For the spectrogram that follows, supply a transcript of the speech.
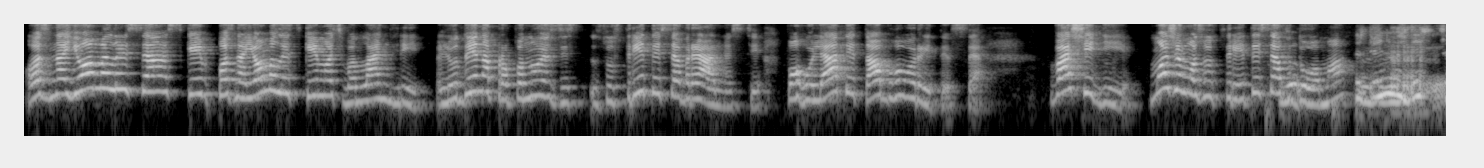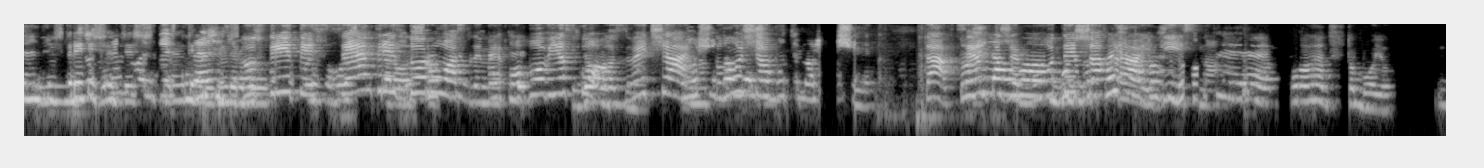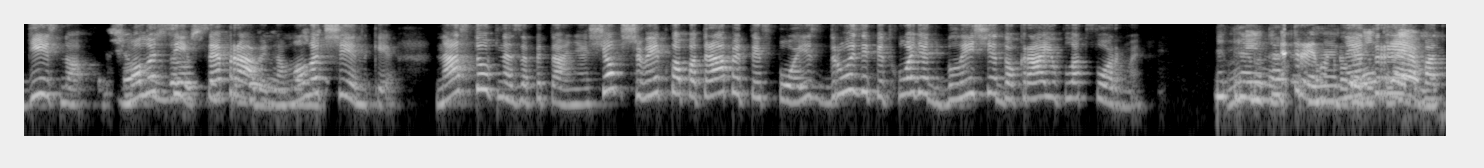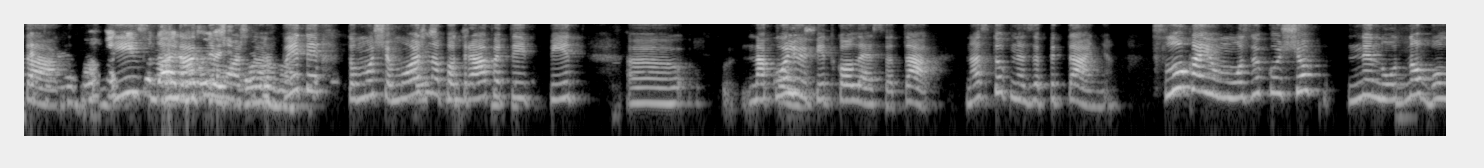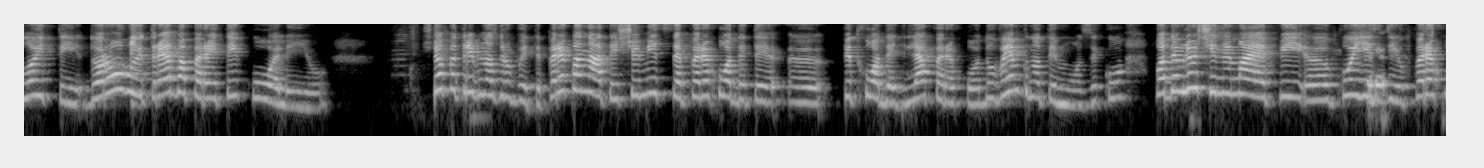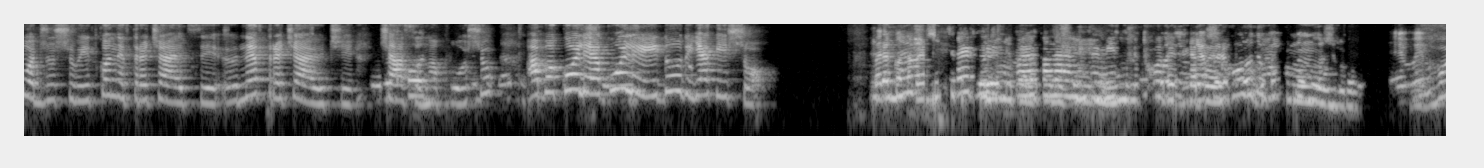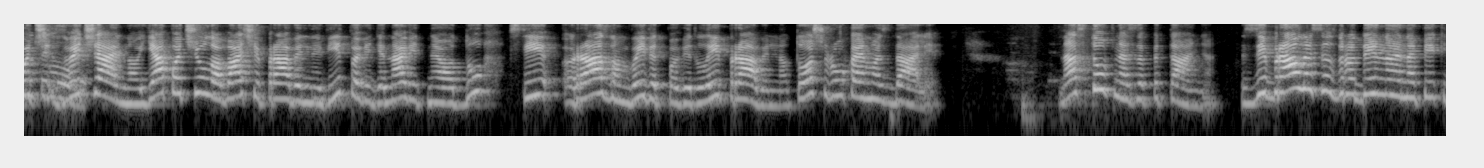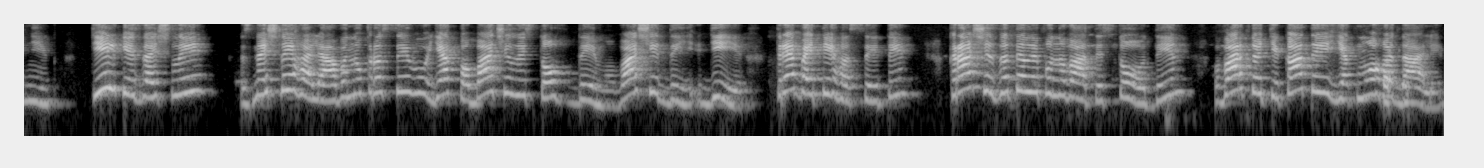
Ознайомилися з ким, познайомились з кимось в онлайн-грі. Людина пропонує зіс- зустрітися в реальності, погуляти та обговорити все. Ваші дії. Можемо зустрітися вдома, зустрітись в центрі з дорослими. Обов'язково, звичайно, Тому що бути машинник. так, це може бути шахрай, дійсно. поряд з тобою. Дійсно, молодці, все правильно, молодчинки. Наступне запитання. Щоб швидко потрапити в поїзд, друзі підходять ближче до краю платформи. Не треба. не треба. Не Не треба так. Дійсно, так не можна можна. робити, тому що можна потрапити під е, на колію під колеса. Так, наступне запитання. Слухаю музику, щоб не нудно було йти. Дорогою треба перейти колію. Що потрібно зробити? Переконати, що місце переходити е, підходить для переходу, вимкнути музику, подивлюсь, чи немає е, поїздів, переходжу швидко, не втрачаючи, е, не втрачаючи часу на пошук, або колія колія йду, як і йшов. Переконаю, що місце підходить для переходу, переходу музику. Звуч, звичайно, я почула ваші правильні відповіді, навіть не одну, всі разом ви відповіли правильно. Тож рухаємось далі. Наступне запитання. Зібралися з родиною на пікнік. Тільки зайшли, знайшли галявину красиву, як побачили стовп диму. Ваші ди- дії. Треба йти гасити. Краще зателефонувати 101. Варто тікати як мога далі.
